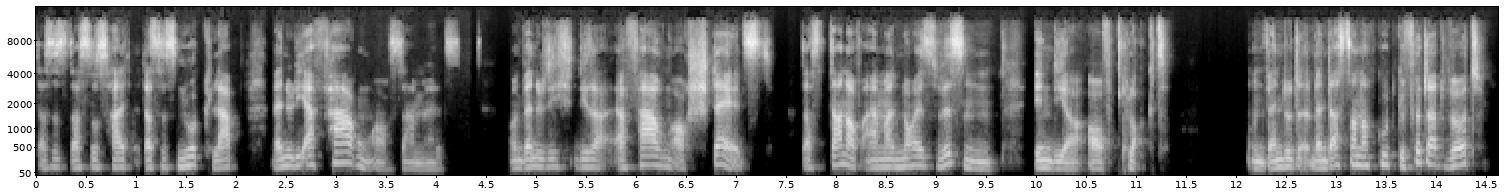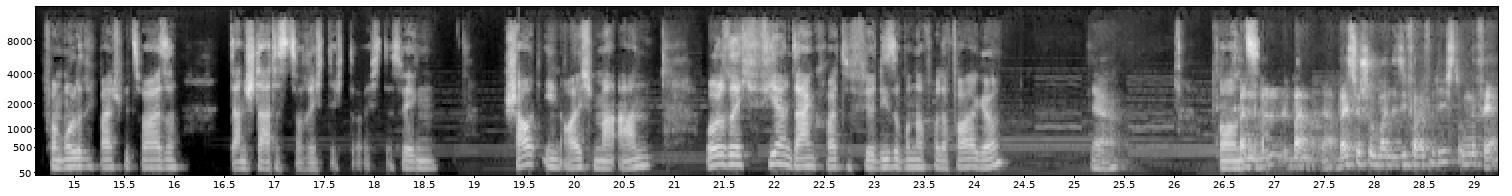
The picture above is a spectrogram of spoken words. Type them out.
Das ist, dass es halt, dass es nur klappt, wenn du die Erfahrung auch sammelst. Und wenn du dich dieser Erfahrung auch stellst, dass dann auf einmal neues Wissen in dir aufplockt. Und wenn du, wenn das dann noch gut gefüttert wird, vom Ulrich beispielsweise, dann startest du richtig durch. Deswegen schaut ihn euch mal an. Ulrich, vielen Dank heute für diese wundervolle Folge. Ja. Und wann, wann, wann, weißt du schon, wann du sie veröffentlichst ungefähr?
